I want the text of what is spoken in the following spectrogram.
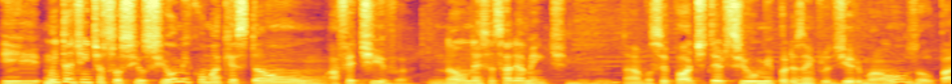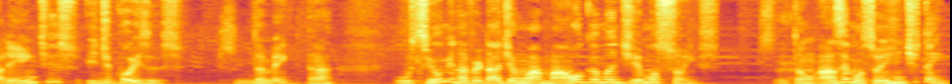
E muita gente associa o ciúme com uma questão afetiva, não necessariamente. Uhum. Tá? Você pode ter ciúme, por exemplo, de irmãos ou parentes e de Uhum. coisas Sim. também, tá? O ciúme, na verdade, é um amálgama de emoções. Certo. Então, as emoções a gente tem.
